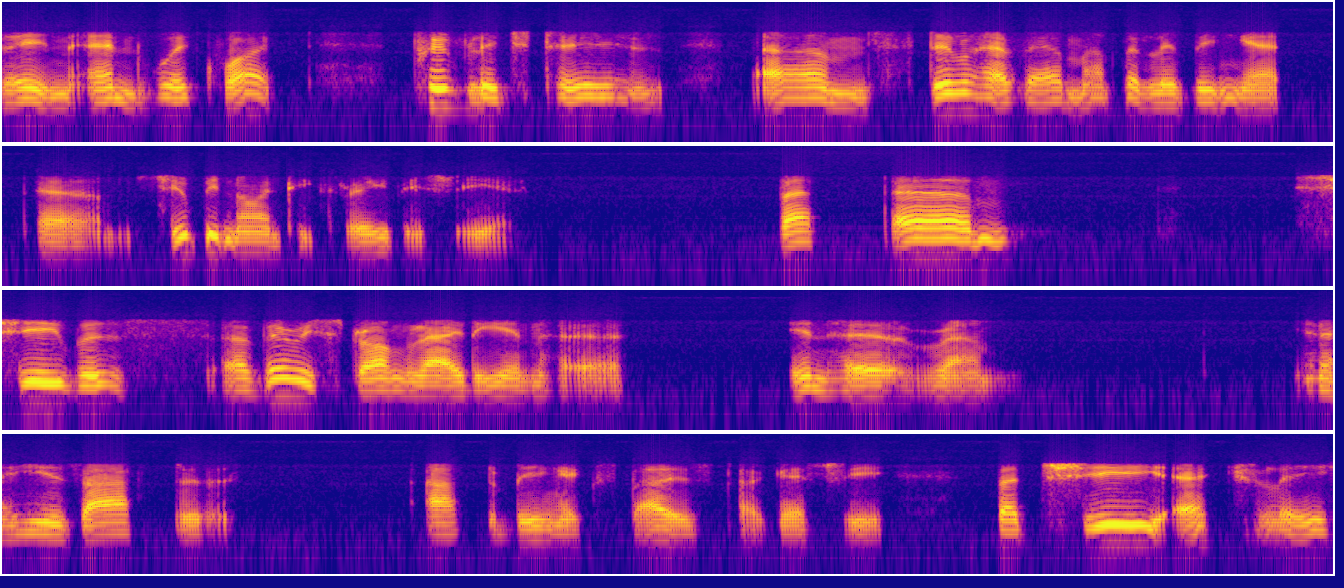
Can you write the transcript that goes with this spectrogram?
seen, and we're quite privileged to um, still have our mother living at. Um, she'll be ninety three this year, but um, she was a very strong lady in her in her um, you know years after after being exposed. I guess she, but she actually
